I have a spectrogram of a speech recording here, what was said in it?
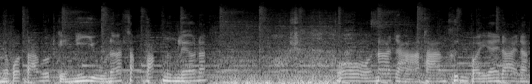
แล้วก็ตามรถเก่งนี้อยู่นะ สักพักหนึ่งแล้วนะก็น่าจะหาทางขึ้นไปได้ได้นะ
